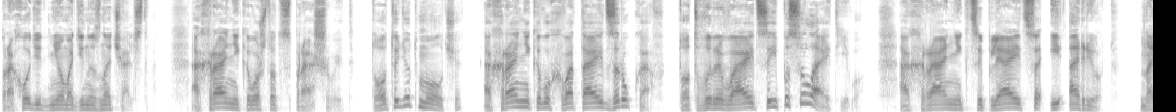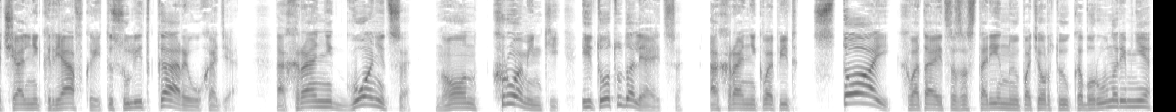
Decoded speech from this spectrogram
проходит днем один из начальства. Охранник его что-то спрашивает. Тот идет молча. Охранник его хватает за рукав. Тот вырывается и посылает его. Охранник цепляется и орет. Начальник рявкает и сулит кары, уходя. Охранник гонится, но он хроменький, и тот удаляется. Охранник вопит «Стой!», хватается за старинную потертую кобуру на ремне,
